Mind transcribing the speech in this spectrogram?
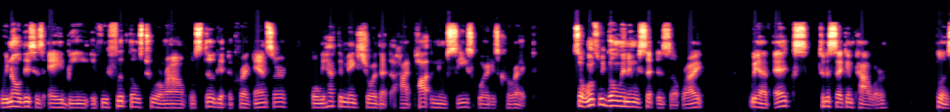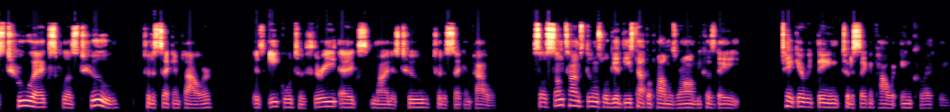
We know this is ab. If we flip those two around, we'll still get the correct answer, but we have to make sure that the hypotenuse c squared is correct. So once we go in and we set this up, right, we have x to the second power plus 2x plus 2 to the second power is equal to 3x minus 2 to the second power. So sometimes students will get these type of problems wrong because they take everything to the second power incorrectly.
